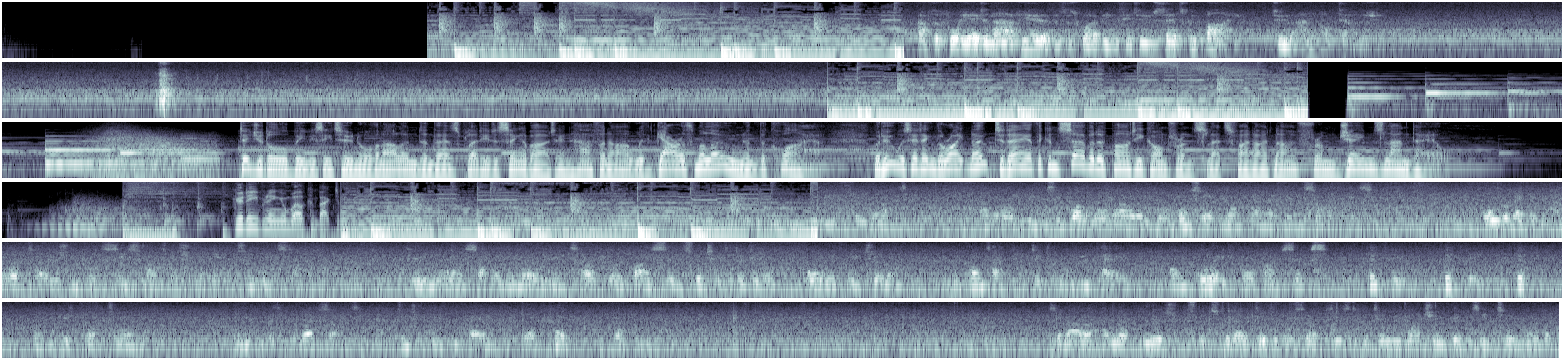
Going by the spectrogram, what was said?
After 48 and a half years, this is where BBC Two says goodbye to analogue television. Digital BBC Two Northern Ireland, and there's plenty to sing about in half an hour with Gareth Malone and the choir. But who was hitting the right note today at the Conservative Party conference? Let's find out now from James Landale. Good evening and welcome back to. BBC One Northern Ireland will also be on air in silence. All remaining analogue television will cease transmission in two weeks' time. If you or someone you know needs help or advice in switching to digital or with retuning, you can contact Digital UK on 08456 50 50 50 from 8 o'clock tomorrow. And you can visit the website digitaluk.co.uk. So now analogue viewers should switch to their digital services to continue watching BBC Two Northern.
